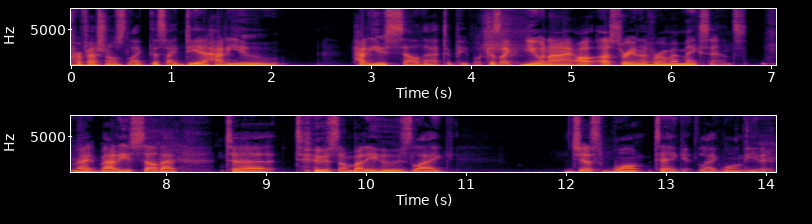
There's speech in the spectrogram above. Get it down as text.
professionals like this idea, how do you how do you sell that to people? Because like you and I, all, us three in this room, it makes sense, right? but how do you sell that to to somebody who's like just won't take it, like won't eat it?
